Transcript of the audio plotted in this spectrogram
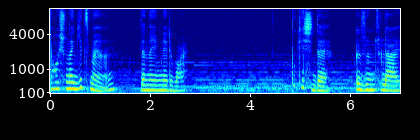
ve hoşuna gitmeyen deneyimleri var. Bu kişi de üzüntüler,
